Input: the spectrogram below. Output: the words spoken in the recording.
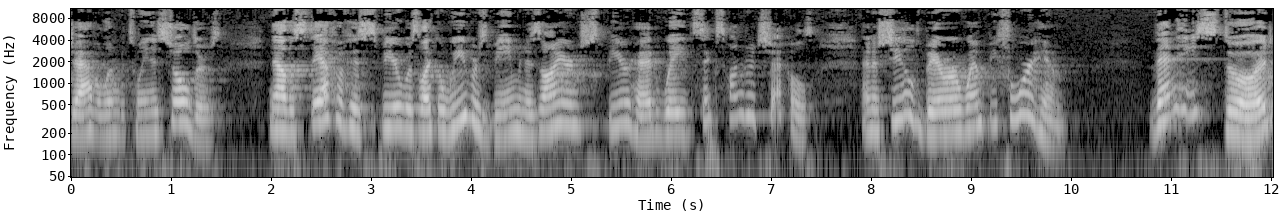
javelin between his shoulders. Now the staff of his spear was like a weaver's beam, and his iron spearhead weighed six hundred shekels, and a shield bearer went before him. Then he stood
